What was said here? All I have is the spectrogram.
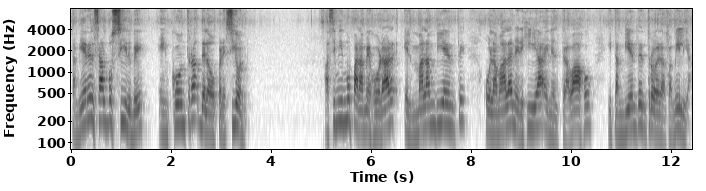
También el salmo sirve en contra de la opresión. Asimismo, para mejorar el mal ambiente o la mala energía en el trabajo y también dentro de la familia.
